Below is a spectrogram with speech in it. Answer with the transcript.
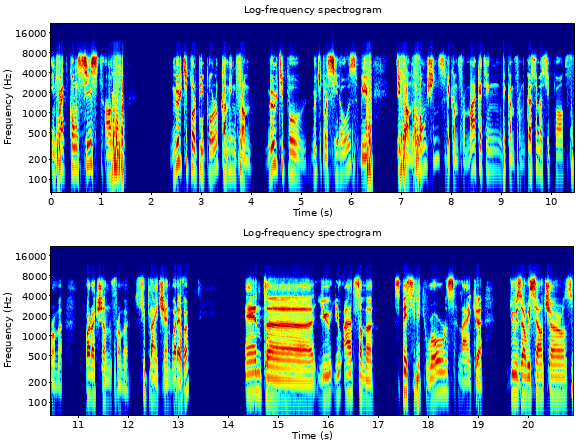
in fact, consists of multiple people coming from multiple multiple silos with different functions. They come from marketing, they come from customer support, from production, from a supply chain, whatever. And uh, you you add some uh, specific roles like uh, user researchers,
